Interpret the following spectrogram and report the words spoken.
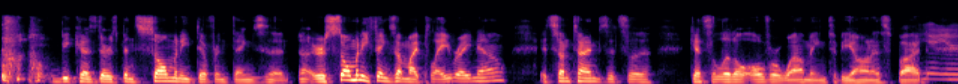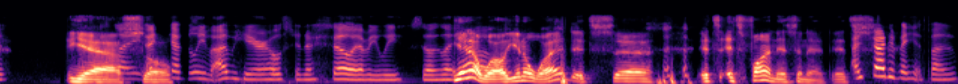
because there's been so many different things that uh, there's so many things on my plate right now. It's sometimes it's a gets a little overwhelming to be honest, but yeah, yeah. yeah, Like, so I can't believe I'm here hosting a show every week. So like, yeah, oh, well, you know what? It's uh it's it's fun, isn't it? It's I try to make it fun.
